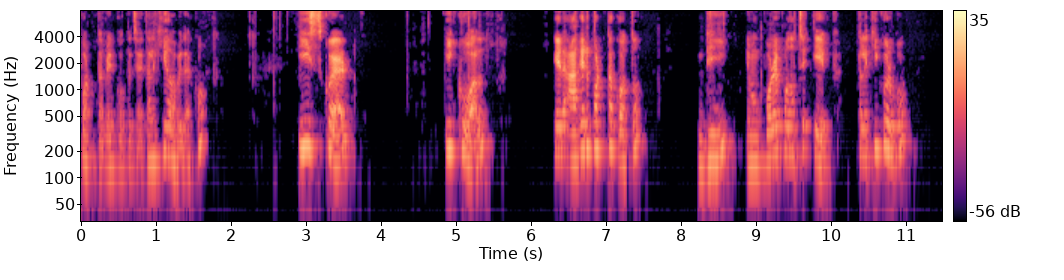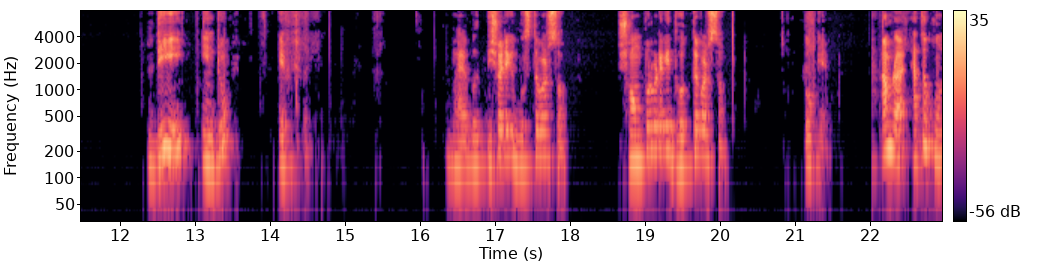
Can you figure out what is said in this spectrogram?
পদটা বের করতে চাই, তাহলে কি হবে দেখো? ই স্কোয়ার ইকুয়াল এর আগের পদটা কত? ডি এবং পরের পদ হচ্ছে এফ তাহলে কি করব? ডি ইন্টু এফ ভাইয়া বিষয়টা কি বুঝতে পারছ? সম্পর্কটা কি ধরতে পারছ? ওকে আমরা এতক্ষণ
